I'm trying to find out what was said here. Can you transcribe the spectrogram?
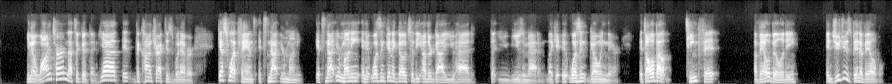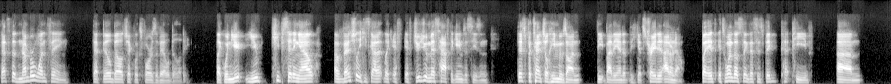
You know, long term, that's a good thing. Yeah, it, the contract is whatever. Guess what, fans? It's not your money. It's not your money, and it wasn't going to go to the other guy you had that you use in Madden. Like it, it wasn't going there. It's all about team fit, availability, and Juju's been available. That's the number one thing that Bill Belichick looks for is availability. Like when you you keep sitting out eventually he's got it. Like if if Juju missed half the games this season, there's potential he moves on the, by the end of he gets traded. I don't know, but it, it's one of those things that's his big pet peeve. Um,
